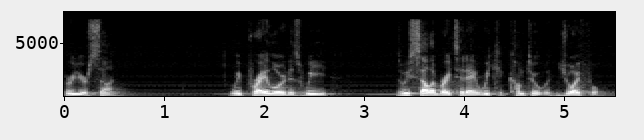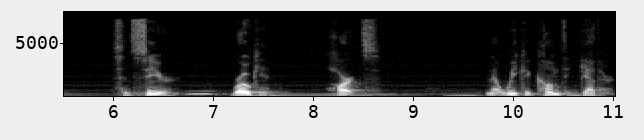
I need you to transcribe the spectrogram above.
through your Son. We pray, Lord, as we as we celebrate today, we could come to it with joyful, sincere, broken hearts. And that we could come together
